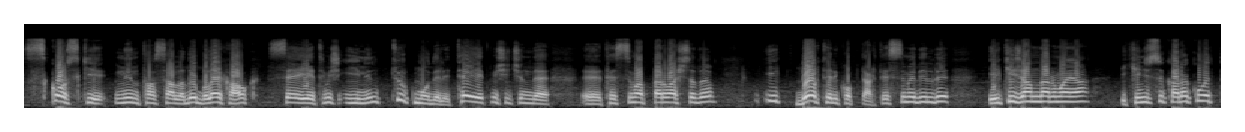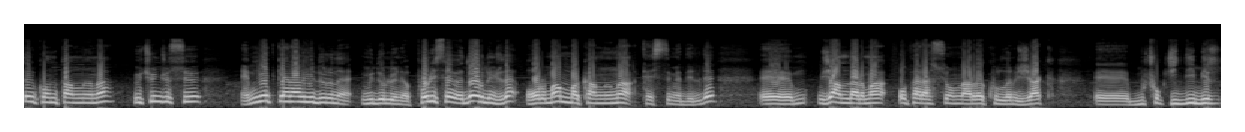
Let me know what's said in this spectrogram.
Skorsky'nin tasarladığı Black Hawk S-70i'nin Türk modeli T-70 içinde e, teslimatlar başladı. İlk 4 helikopter teslim edildi. İlki jandarmaya, ikincisi Kara Kuvvetleri Komutanlığı'na, üçüncüsü Emniyet Genel Müdürlüğü'ne, müdürlüğüne, polise ve dördüncü de Orman Bakanlığı'na teslim edildi. Ee, jandarma operasyonlarda kullanacak. Ee, bu çok ciddi bir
